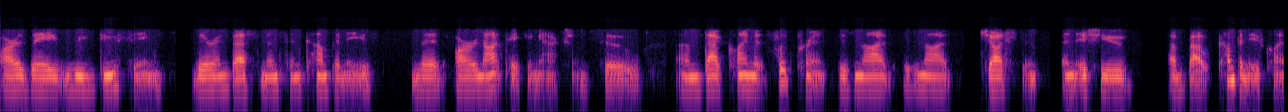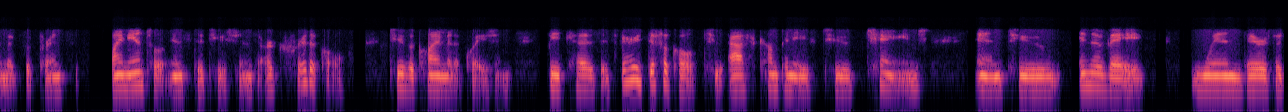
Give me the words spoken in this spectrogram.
are they reducing their investments in companies that are not taking action. So um, that climate footprint is not is not just an, an issue about companies' climate footprints. Financial institutions are critical to the climate equation because it's very difficult to ask companies to change and to innovate when there's a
